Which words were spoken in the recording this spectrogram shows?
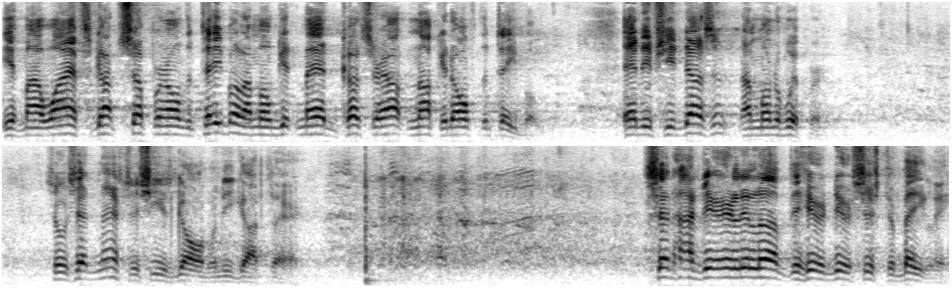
If my wife's got supper on the table, I'm going to get mad and cuss her out and knock it off the table. And if she doesn't, I'm going to whip her. So he said, naturally, she is gone when he got there. said, I dearly love to hear dear Sister Bailey.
